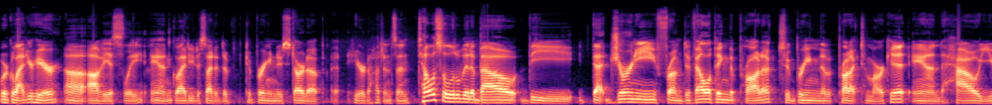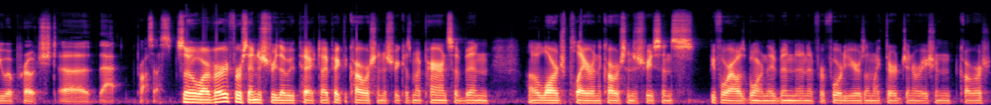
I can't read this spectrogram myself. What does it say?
we're glad you're here, uh, obviously, and glad you decided to, to bring a new startup uh, here to Hutchinson. Tell us a little bit about the that journey from developing the product to bringing the product to market and how you approached uh, that process. So, our very first industry that we picked, I picked the car wash industry because my parents have been a large player in the car wash industry since before I was born. They've been in it for 40 years. I'm like third generation car wash,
